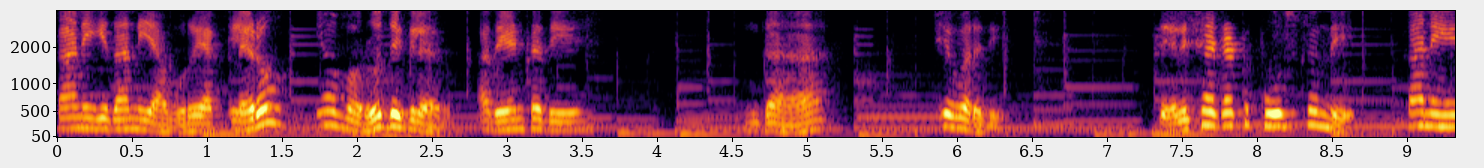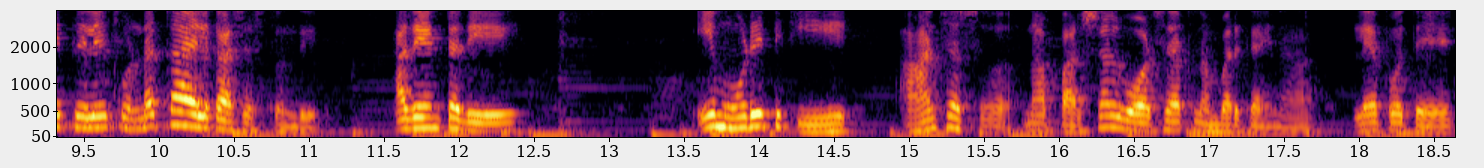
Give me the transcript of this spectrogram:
కానీ దాన్ని ఎవరు ఎక్కలేరు ఎవరు దిగలేరు. అదేంటది? ఇంకా చివరిది. తెలిసేటట్టు పూస్తుంది కానీ తెలియకుండా కాయలు కాసేస్తుంది. అదేంటది? ఈ మూడింటికి ఆన్సర్స్ నా పర్సనల్ వాట్సాప్ నంబర్కైనా లేకపోతే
